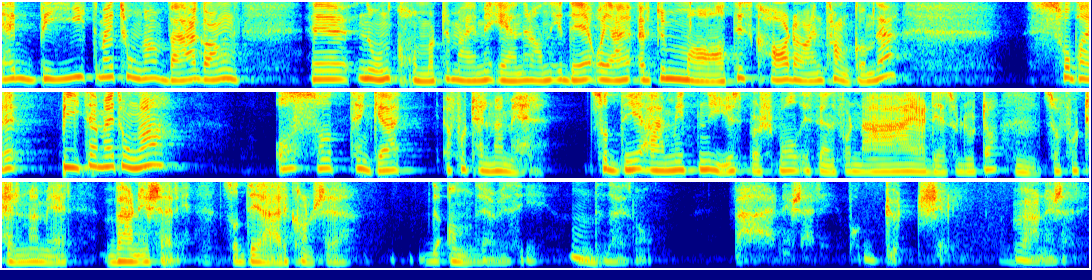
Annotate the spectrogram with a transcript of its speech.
Jeg biter meg i tunga hver gang eh, noen kommer til meg med en eller annen idé, og jeg automatisk har da en tanke om det. Så bare biter jeg meg i tunga, og så tenker jeg ja, fortell meg mer. Så det er mitt nye spørsmål istedenfor nei, er det så lurt, da? Så fortell meg mer. Vær nysgjerrig. Så det er kanskje det andre jeg vil si til deg, Smålen. Vær nysgjerrig. For guds skyld. Vær nysgjerrig.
